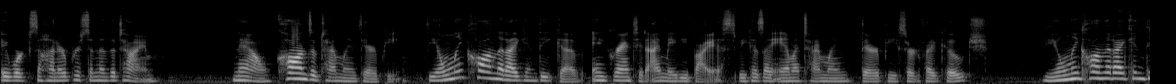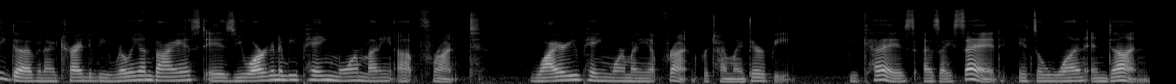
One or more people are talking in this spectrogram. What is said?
It works 100% of the time. Now, cons of timeline therapy. The only con that I can think of, and granted, I may be biased because I am a timeline therapy certified coach, the only con that I can think of, and I tried to be really unbiased, is you are going to be paying more money up front. Why are you paying more money up front for timeline therapy? Because, as I said, it's a one and done.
